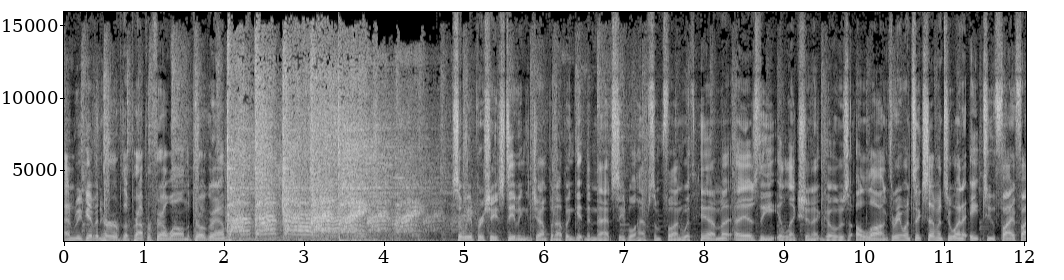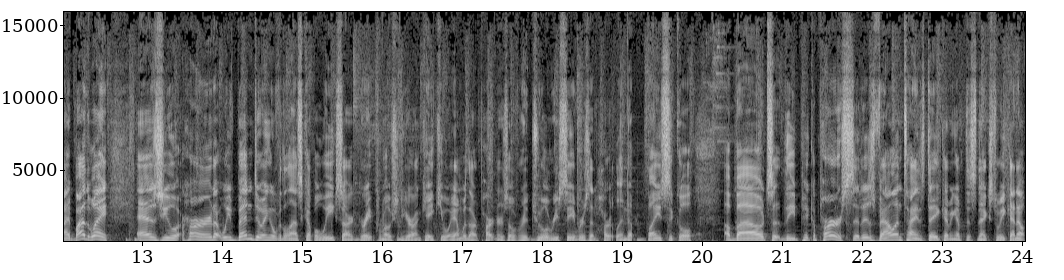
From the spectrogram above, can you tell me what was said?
And we've given her the proper farewell in the program. So we appreciate Stephen jumping up and getting in that seat. We'll have some fun with him as the election goes along. 316 721 8255. By the way, as you heard, we've been doing over the last couple weeks our great promotion here on KQAM with our partners over at Jewelry Savers and Heartland Bicycle about the pick a purse. It is Valentine's Day coming up this next week. I know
